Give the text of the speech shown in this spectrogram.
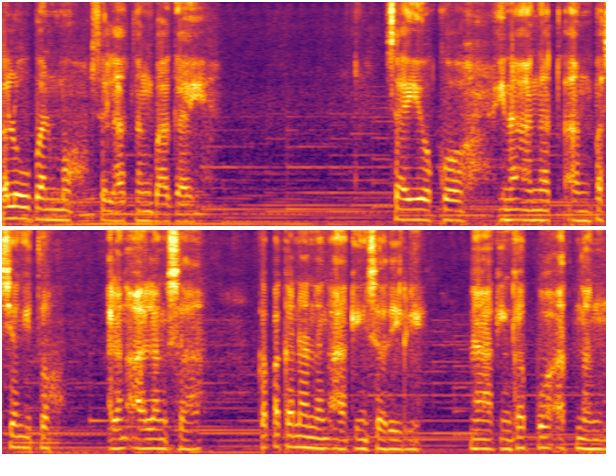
kalooban mo sa lahat ng bagay. Sa iyo ko inaangat ang pasyang ito alang-alang sa kapakanan ng aking sarili, ng aking kapwa at ng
